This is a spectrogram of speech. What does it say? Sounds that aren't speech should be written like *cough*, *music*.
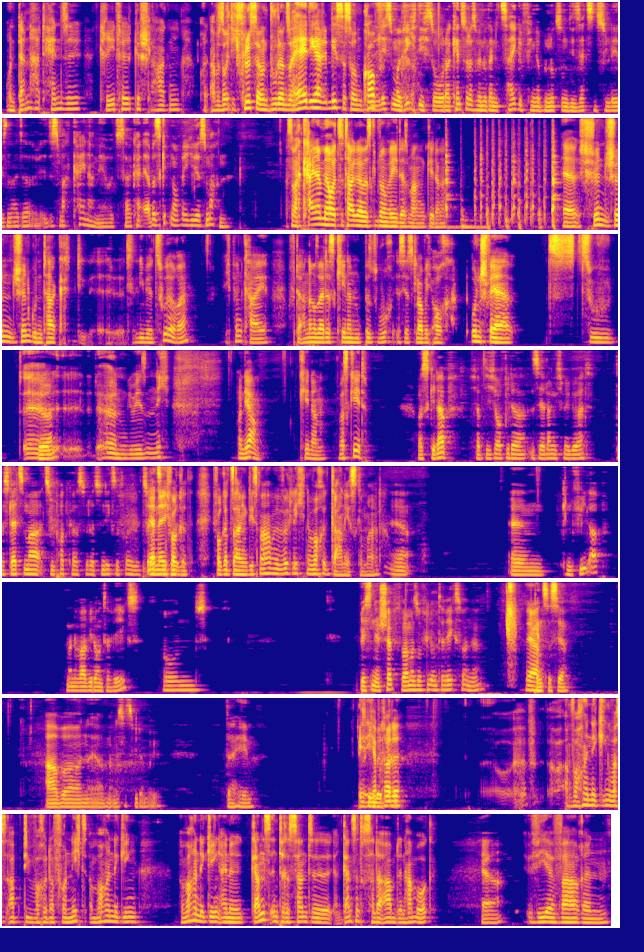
und dann hat Hänsel Gretel geschlagen, aber so richtig flüstern und du dann so, hey Digga, liest das doch im Kopf. Lies mal richtig so. Oder kennst du das, wenn du deine Zeigefinger benutzt, um die Sätze zu lesen, Alter? Das macht keiner mehr heutzutage. Aber es gibt noch welche, die das machen. Das macht keiner mehr heutzutage, aber es gibt noch welche, die das machen. Okay, danke. Äh, schön, schön, schönen guten Tag, liebe Zuhörer. Ich bin Kai. Auf der anderen Seite des Kenan Besuch ist jetzt, glaube ich, auch unschwer zu äh, Hören. hören gewesen, nicht? Und ja, Kenan, was geht? Was geht ab? Ich habe dich auch wieder sehr lange nicht mehr gehört. Das letzte Mal zum Podcast oder zur nächsten Folge. Zur Ja, ne, letzten ich wollte gerade sagen, diesmal haben wir wirklich eine Woche gar nichts gemacht. Ja. Ähm, ging viel ab. Man war wieder unterwegs und bisschen erschöpft, weil man so viel unterwegs war, ne? Ja, Kennst das ja. Aber, naja, man ist jetzt wieder mal daheim. Was ich, habe gerade äh, am Wochenende ging was ab, die Woche davor nichts. Am Wochenende ging am Wochenende ging eine ganz interessante, ganz interessanter Abend in Hamburg. Ja. Wir waren,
